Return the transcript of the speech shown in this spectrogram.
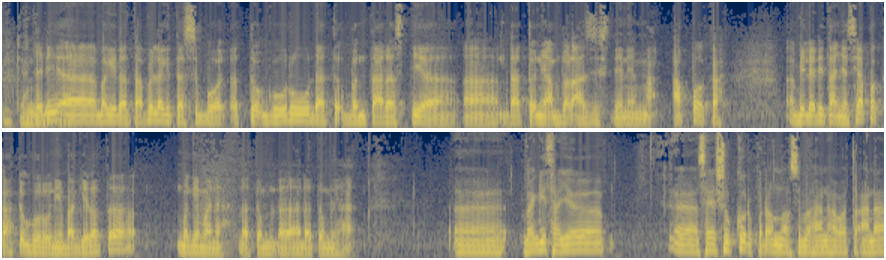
Okay. Jadi uh, bagi Datuk apabila kita sebut uh, Tok Guru Datuk Bentara Setia uh, Datuk ni Abdul Aziz dia ni mak apakah uh, bila ditanya siapakah Tok Guru ni bagi Datuk bagaimana Datuk uh, Datuk melihat uh, bagi saya uh, saya syukur pada Allah Subhanahu Wa Taala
